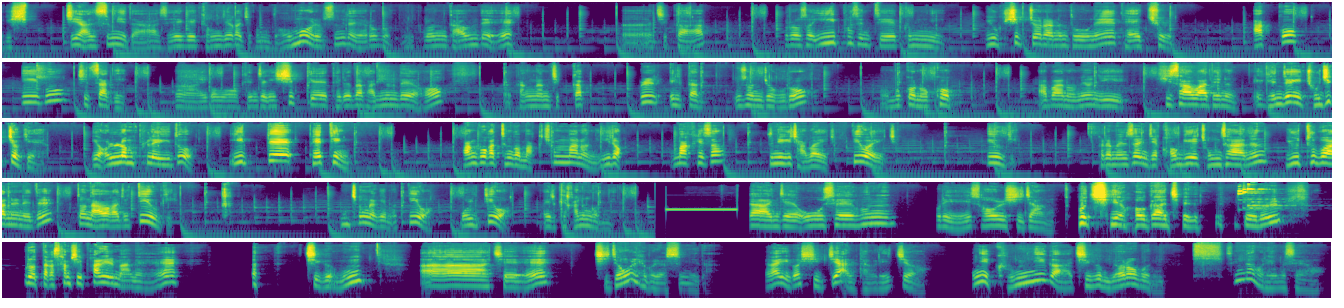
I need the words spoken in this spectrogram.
그렇게 쉽지 않습니다. 세계 경제가 지금 너무 어렵습니다, 여러분. 그런 가운데 어, 집값 플러서 2%의 금리, 60조라는 돈의 대출 받고 끼고 집 사기. 아, 이거 뭐 굉장히 쉽게 데려다 봤는데요. 강남 집값을 일단 우선적으로 어, 묶어놓고 잡아놓으면 이 기사화되는 이게 굉장히 조직적이에요. 이 언론 플레이도 이때 베팅 광고 같은 거 막 천만 원, 1억 막 해서 분위기 잡아야죠. 띄워야죠. 띄우기. 그러면서 이제 거기에 종사하는 유튜버 하는 애들 또 나와가지고 띄우기. 엄청나게 뭐 띄워. 뭘 띄워. 이렇게 가는 겁니다. 자, 이제 오세훈 우리 서울시장 도치 허가 제도를 풀었다가 38일 만에 지금 아, 제 지정을 해버렸습니다. 제가 이거 쉽지 않다 그랬죠. 아니 금리가 지금 여러분 생각을 해보세요.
